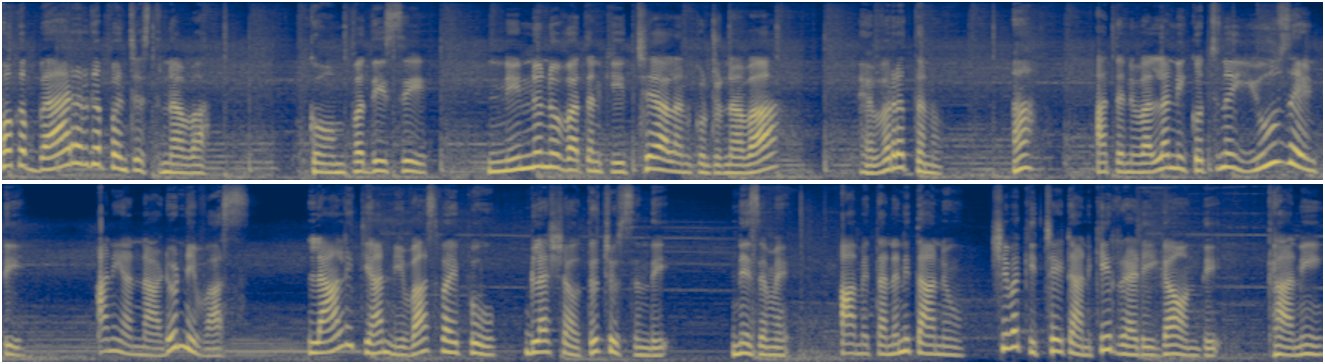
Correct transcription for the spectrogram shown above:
ఒక బ్యారర్గా పనిచేస్తున్నావా? కొంపదీసి నిన్ను నువ్వు అతనికి ఇచ్చేయాలనుకుంటున్నావా? ఎవరతను? ఆ, అతని వల్ల నీకొచ్చిన యూజ్ ఏంటి? అని అన్నాడు నివాస్. లాలిత్య నివాస్ వైపు బ్లష్ అవుతూ చూసింది. నిజమే ఆమె తనని తాను శివకిచ్చేయటానికి రెడీగా ఉంది. కానీ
